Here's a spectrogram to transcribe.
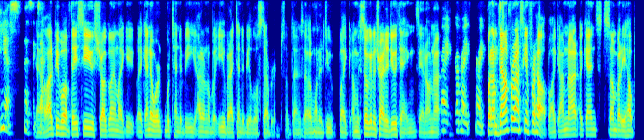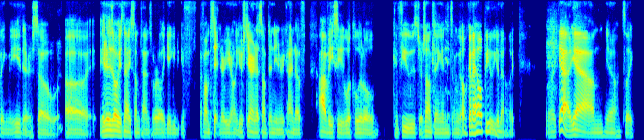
Yes, that's exactly. Yeah, a lot of people, if they see you struggling, like you, like I know we're we tend to be, I don't know about you, but I tend to be a little stubborn sometimes. So I want to do like I'm still gonna try to do things. You know, I'm not right, right, right. But I'm down for asking for help. Like I'm not against somebody helping me either. So uh, it is always nice sometimes where like if if I'm sitting there, you know, you're staring at something and you're kind of obviously look a little confused or something, and I'm like, oh, can I help you? You know, like you're like, yeah, yeah, um, you know, it's like,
